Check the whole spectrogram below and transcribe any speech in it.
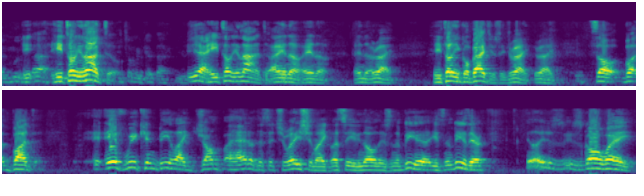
I moved He, back. he told you not to. He told me to get back. to Yeah, he told you not to. I know, I know, I know. Right. He told you to go back to your seat. Right, right. So, but but if we can be like jump ahead of the situation, like let's say you know there's gonna be a, he's gonna be there, you know, you just, you just go away,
